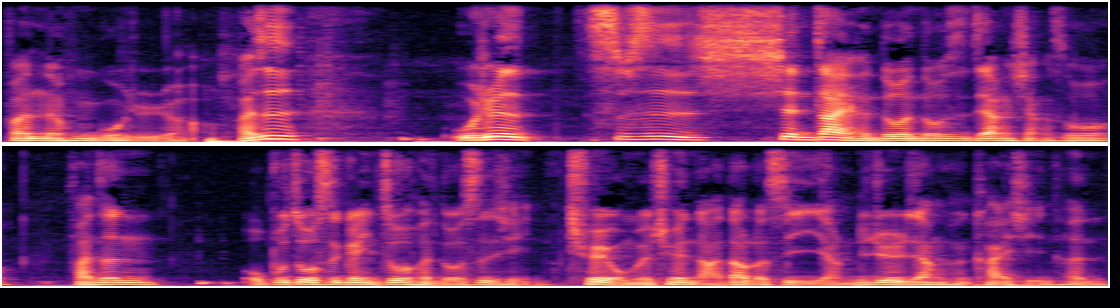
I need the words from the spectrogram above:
反正能混过去就好？还是我觉得是不是现在很多人都是这样想说，反正我不做事跟你做很多事情，却我们却拿到的是一样，就觉得这样很开心，很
